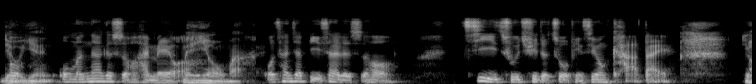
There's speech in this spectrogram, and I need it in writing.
留言、我们那个时候还没有啊，没有嘛？我参加比赛的时候，寄出去的作品是用卡带，有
